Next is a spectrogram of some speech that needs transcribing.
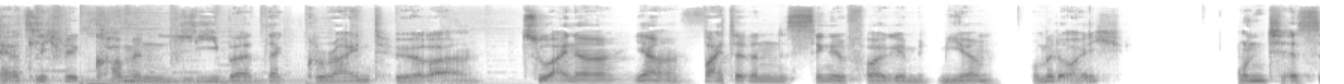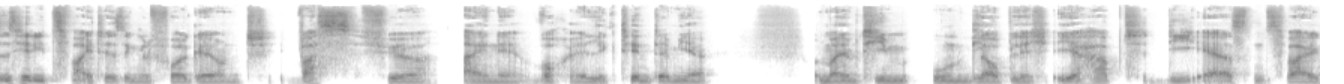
Herzlich willkommen, lieber The Grind-Hörer, zu einer ja, weiteren Single-Folge mit mir und mit euch. Und es ist hier die zweite Single-Folge und was für eine Woche liegt hinter mir und meinem Team unglaublich. Ihr habt die ersten zwei,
